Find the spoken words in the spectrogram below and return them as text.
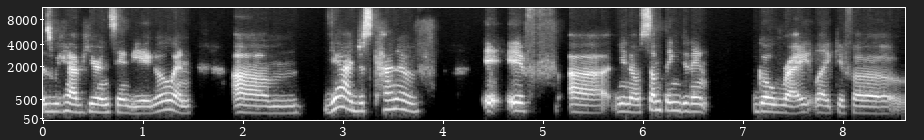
as we have here in san diego. And um, yeah i just kind of if uh, you know something didn't go right like if a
